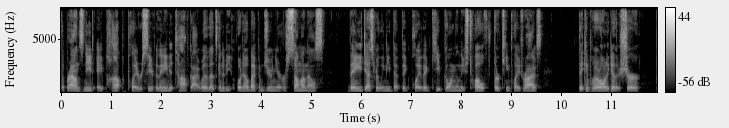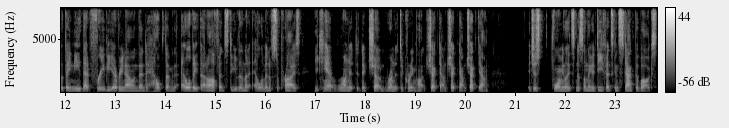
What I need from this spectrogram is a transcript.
the Browns need a pop play receiver. They need a top guy, whether that's going to be Odell Beckham Jr. or someone else. They desperately need that big play. They keep going on these 12, 13 play drives. They can put it all together, sure, but they need that freebie every now and then to help them to elevate that offense, to give them an element of surprise. You can't run it to Nick Chubb, run it to Kareem Hunt, check down, check down, check down. It just formulates into something a defense can stack the box,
